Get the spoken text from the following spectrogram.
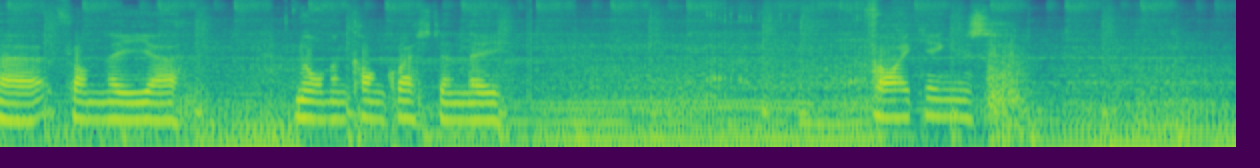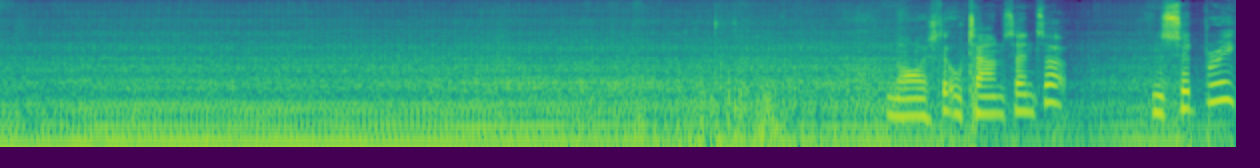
uh, from the uh, Norman conquest and the Vikings. Nice little town centre in Sudbury.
